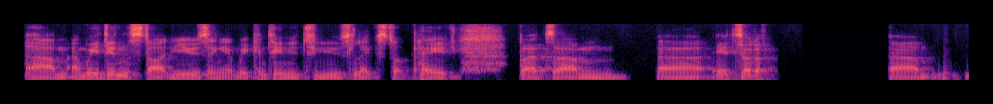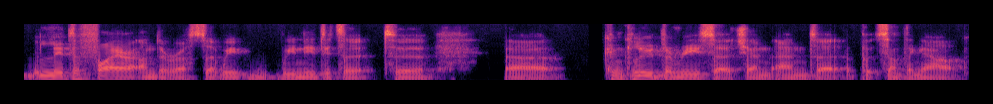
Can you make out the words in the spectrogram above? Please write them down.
Um, and we didn't start using it. We continued to use Lex.page, but um, uh, it sort of um, lit a fire under us that we we needed to to uh, conclude the research and and uh, put something out.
